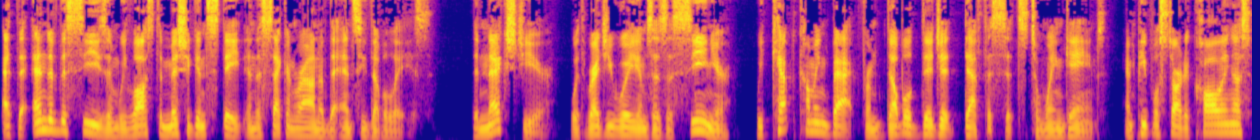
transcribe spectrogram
At the end of the season, we lost to Michigan State in the second round of the NCAAs. The next year, with Reggie Williams as a senior, we kept coming back from double digit deficits to win games, and people started calling us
